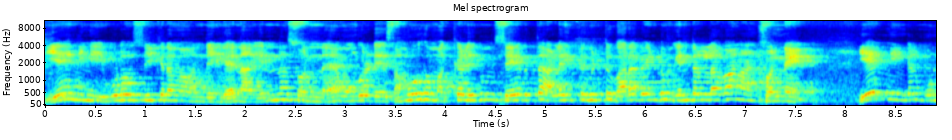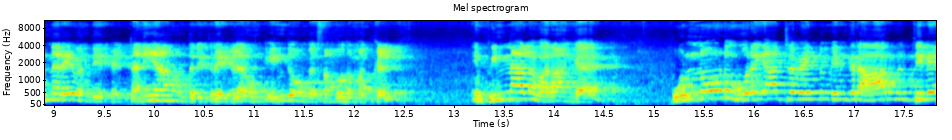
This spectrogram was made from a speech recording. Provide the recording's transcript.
ஏன் நீங்க இவ்வளவு சீக்கிரமா வந்தீங்க? நான் என்ன சொன்னேன்? உங்களுடைய சமூக மக்களையும் சேர்த்து அழைத்து விட்டு வர வேண்டும் என்றல்லவா நான் சொன்னேன். ஏன் நீங்கள் முன்னரே வந்தீர்கள்? தனியாக வந்திருக்கிறீர்களே உங்க எங்க உங்க சமூக மக்கள்? பின்னால வராங்க. உன்னோடு உரையாற்ற வேண்டும் என்கிற ஆர்வத்திலே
